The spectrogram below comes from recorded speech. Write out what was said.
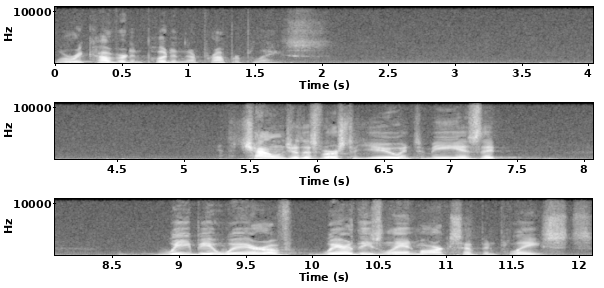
were recovered and put in their proper place. And the challenge of this verse to you and to me is that we be aware of where these landmarks have been placed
